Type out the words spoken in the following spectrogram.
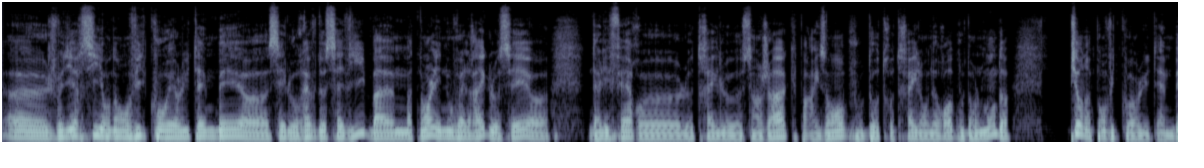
Euh, je veux dire, si on a envie de courir l'UTMB, euh, c'est le rêve de sa vie. Bah, maintenant, les nouvelles règles, c'est euh, d'aller faire le trail Saint-Jacques, par exemple, ou d'autres trails en Europe ou dans le monde. Puis on n'a pas envie de courir l'UTMB,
